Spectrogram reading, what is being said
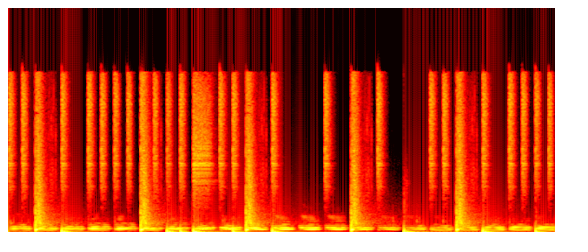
Thank you.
